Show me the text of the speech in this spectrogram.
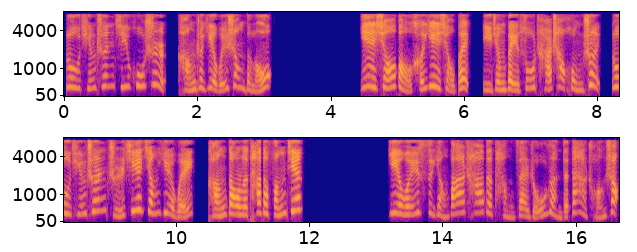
陆廷琛几乎是扛着叶维上的楼。叶小宝和叶小贝已经被苏茶茶哄睡，陆廷琛直接将叶维扛到了他的房间。叶维四仰八叉的躺在柔软的大床上，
